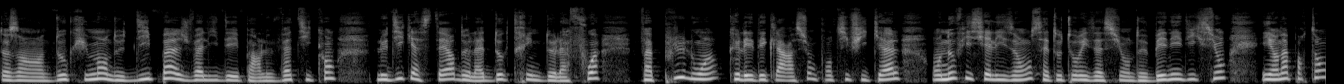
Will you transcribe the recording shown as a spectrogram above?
Dans un document de dix pages validé par le Vatican, le dicaster de la doctrine de la foi va plus loin que les déclarations pontificales en officialisant cette autorisation de bénédiction et en apportant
